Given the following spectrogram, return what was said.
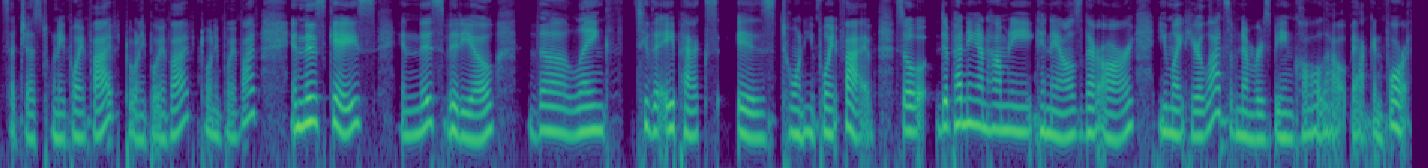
such as 20.5, 20.5, 20.5. In this case, in this video, the length to the apex is 20.5. So, depending on how many canals there are, you might hear lots of numbers being called out back and forth.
